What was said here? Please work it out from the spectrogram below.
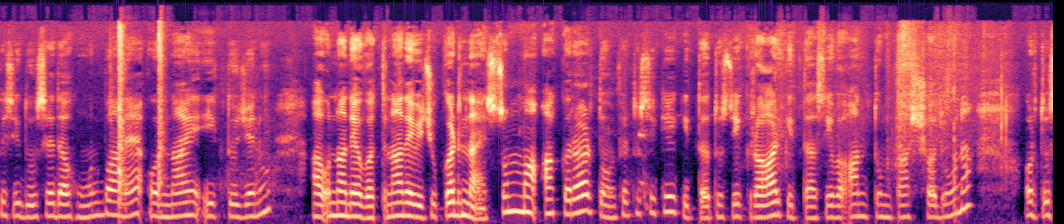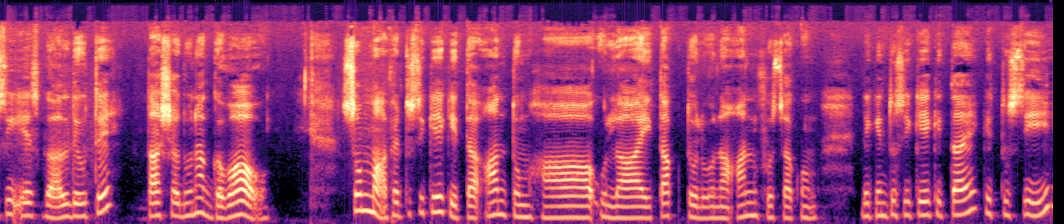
ਕਿਸੇ ਦੂਸਰੇ ਦਾ ਖੂਨ ਪਾਣਾ ਹੈ ਔਰ ਨਾ ਹੀ ਇੱਕ ਦੂਜੇ ਨੂੰ ਉਹਨਾਂ ਦੇ ਵਤਨਾਂ ਦੇ ਵਿੱਚੋਂ ਕੱਢਣਾ ਹੈ। ਸੁਮਾ ਅਕਰਰ ਤੁਮ ਫਿਰ ਤੁਸੀਂ ਕੀ ਕੀਤਾ? ਤੁਸੀਂ ਇਕਰਾਰ ਕੀਤਾ ਸੀ। ਵਾ ਅੰਤੁਮ ਤਸ਼ਹਦੂਨਾ। ਔਰ ਤੁਸੀਂ ਇਸ ਗੱਲ ਦੇ ਉੱਤੇ ਤਸ਼ਹਦੂਨਾ ਗਵਾਓ। ਸੁਮਾ, ਫਿਰ ਤੁਸੀਂ ਕੀ ਕੀਤਾ? ਅੰਤੁਮ ਹਾ ਉਲਾਈ ਤਕਤਲੂਨਾ ਅਨਫੁਸਕਮ। ਲੇਕਿਨ ਤੁਸੀਂ ਕੀ ਕੀਤਾ ਹੈ ਕਿ ਤੁਸੀਂ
